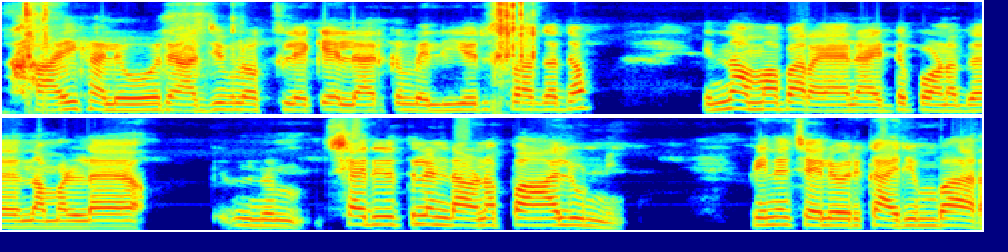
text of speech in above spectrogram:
ഹായ് ഹലോ. രാജി വ്ളോഗ്സിലേക്ക് എല്ലാവർക്കും വലിയൊരു സ്വാഗതം. ഇന്ന് അമ്മ പറയാനായിട്ട് പോണത് നമ്മളുടെ ശരീരത്തിലുണ്ടാവുന്ന പാലുണ്ണി പിന്നെ ചിലവർക്ക് അരിമ്പാറ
